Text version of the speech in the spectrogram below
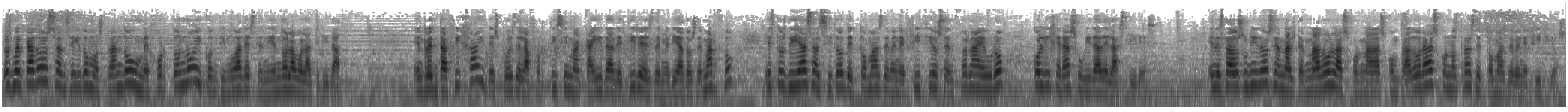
Los mercados han seguido mostrando un mejor tono y continúa descendiendo la volatilidad. En renta fija y después de la fortísima caída de tires de mediados de marzo, estos días han sido de tomas de beneficios en zona euro con ligera subida de las tires. En Estados Unidos se han alternado las jornadas compradoras con otras de tomas de beneficios.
